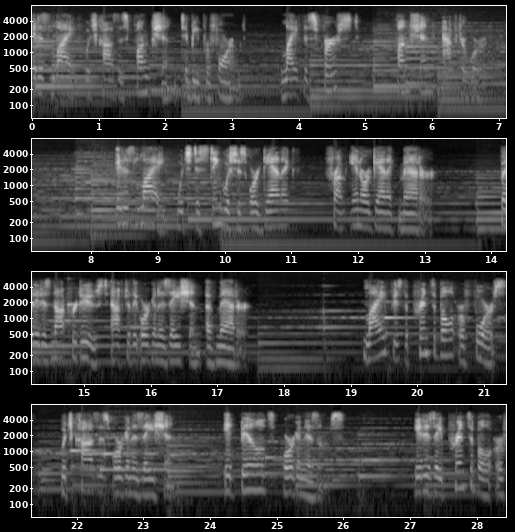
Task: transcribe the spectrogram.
it is life which causes function to be performed. Life is first, function afterward. It is life which distinguishes organic from inorganic matter, but it is not produced after the organization of matter. Life is the principle or force which causes organization; it builds organisms. It is a principle or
